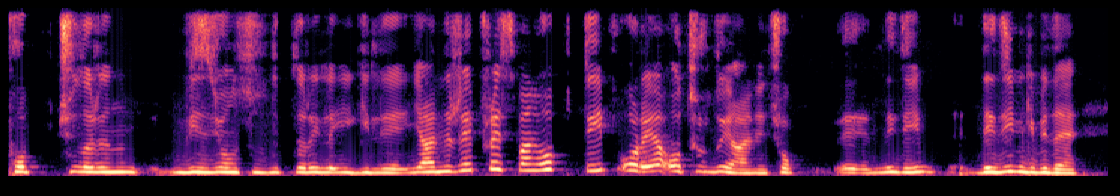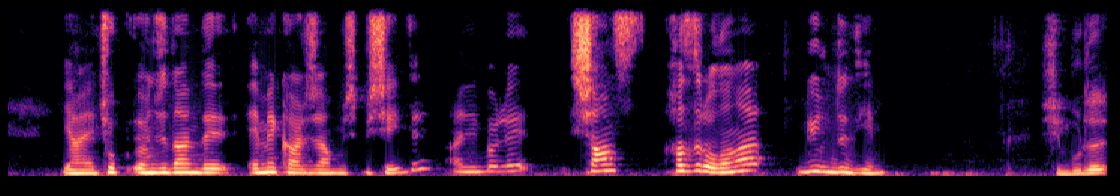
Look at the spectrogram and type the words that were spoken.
popçuların vizyonsuzluklarıyla ilgili. Yani rap resmen hop deyip oraya oturdu yani çok e, ne diyeyim dediğim gibi de yani çok önceden de emek harcanmış bir şeydi. Hani böyle şans hazır olana güldü diyeyim. Şimdi burada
